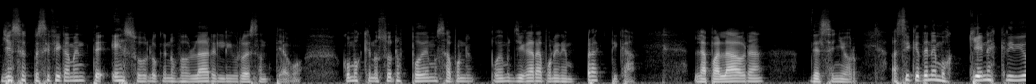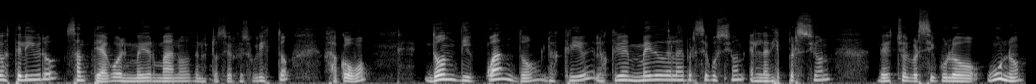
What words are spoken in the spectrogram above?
Y es específicamente eso lo que nos va a hablar el libro de Santiago. Cómo es que nosotros podemos, podemos llegar a poner en práctica la palabra del Señor. Así que tenemos quién escribió este libro, Santiago, el medio hermano de nuestro Señor Jesucristo, Jacobo, ¿Dónde y cuándo lo escribe? Lo escribe en medio de la persecución, en la dispersión. De hecho, el versículo 1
